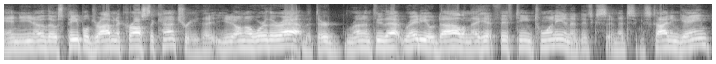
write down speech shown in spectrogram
And you know, those people driving across the country that you don't know where they're at, but they're running through that radio dial and they hit 15, 20, and it's, and it's an exciting game.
